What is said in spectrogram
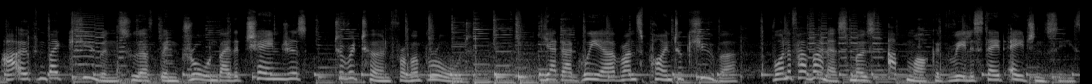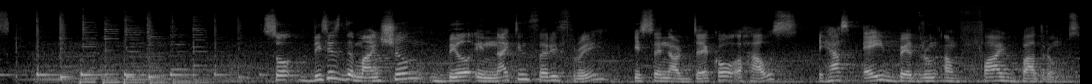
are opened by Cubans who have been drawn by the changes to return from abroad. Yadaguia runs Point to Cuba, one of Havana's most upmarket real estate agencies. So this is the mansion built in 1933. It's an Art Deco house. It has eight bedrooms and five bathrooms.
